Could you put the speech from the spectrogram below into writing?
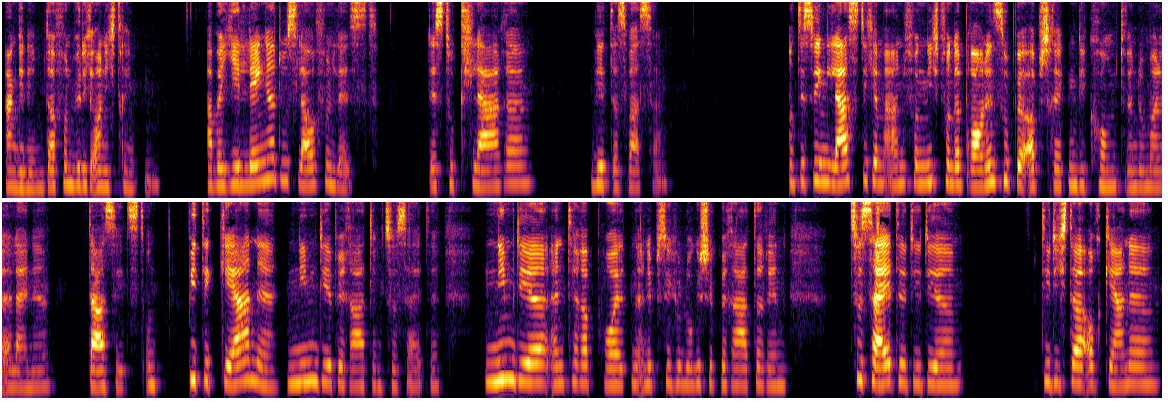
angenehm. Davon würde ich auch nicht trinken. Aber je länger du es laufen lässt, desto klarer wird das Wasser. Und deswegen lass dich am Anfang nicht von der braunen Suppe abschrecken, die kommt, wenn du mal alleine da sitzt. Und bitte gerne nimm dir Beratung zur Seite nimm dir einen Therapeuten, eine psychologische Beraterin zur Seite, die dir, die dich da auch gerne,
